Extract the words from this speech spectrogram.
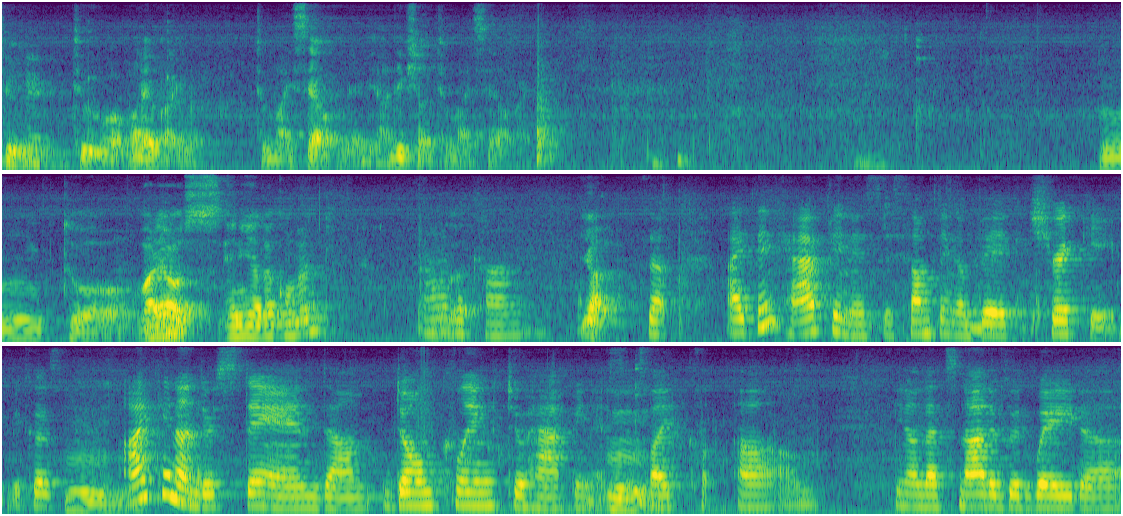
to, to whatever, you know, to myself, maybe addiction to myself. Right? Mm, to, what else? Any other comment? I have a comment. Yeah. So, I think happiness is something a bit tricky because mm. I can understand um, don't cling to happiness. Mm. It's like, um, you know, that's not a good way to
